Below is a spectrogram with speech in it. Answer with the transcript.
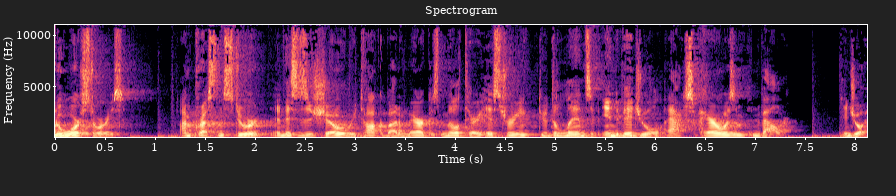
to War Stories. I'm Preston Stewart, and this is a show where we talk about America's military history through the lens of individual acts of heroism and valor. Enjoy.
